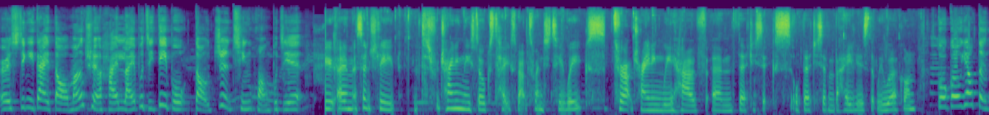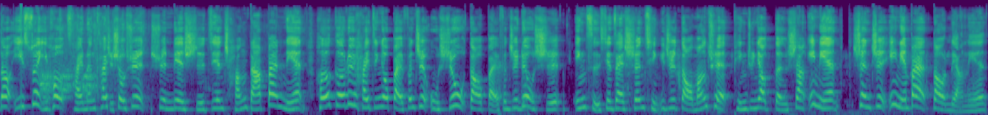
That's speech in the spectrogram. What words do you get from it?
而新一代导盲犬还来不及递补，导致青黄不接。Um, essentially, training these dogs takes about 22 weeks. Throughout training, we have um, 36 or 37 behaviours that we work on. 狗狗要等到一岁以后才能开始受训，训练时间长达半年，合格率还仅有百分之五十五到百分之六十。因此，现在申请一只导盲犬，平均要等上一年，甚至一年半到两年。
